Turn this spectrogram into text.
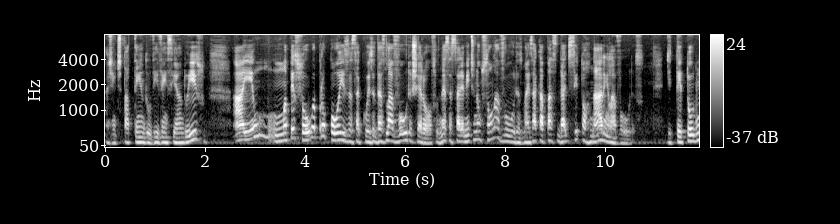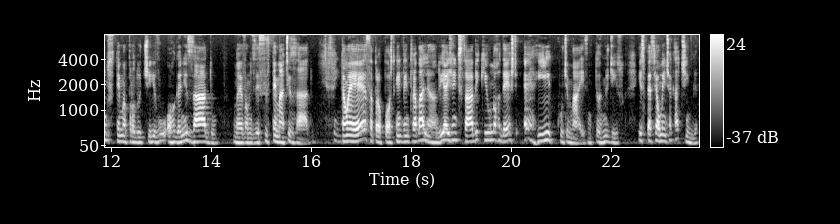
a gente está tendo, vivenciando isso, Aí um, uma pessoa propôs essa coisa das lavouras xerófilas. Necessariamente não são lavouras, mas a capacidade de se tornarem lavouras, de ter todo um sistema produtivo organizado né, vamos dizer, sistematizado. Sim. Então é essa a proposta que a gente vem trabalhando. E a gente sabe que o Nordeste é rico demais em termos disso, especialmente a Caatinga.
